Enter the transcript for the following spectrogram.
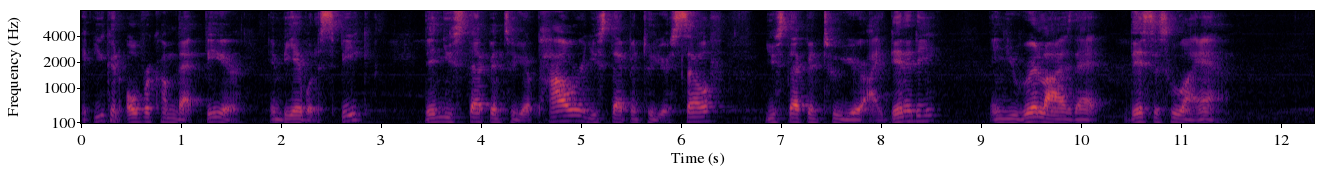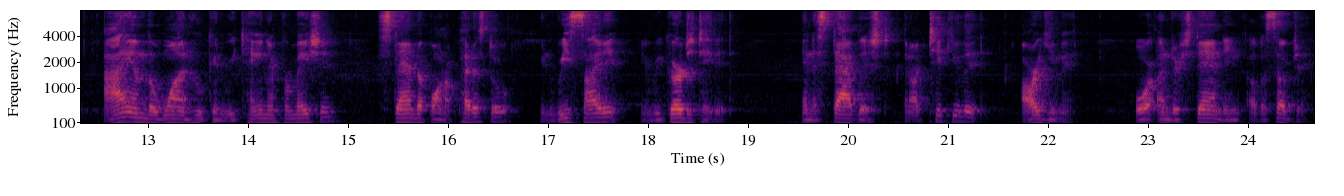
if you can overcome that fear and be able to speak, then you step into your power, you step into yourself, you step into your identity, and you realize that this is who I am. I am the one who can retain information, stand up on a pedestal, and recite it and regurgitate it, and establish an articulate argument or understanding of a subject.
